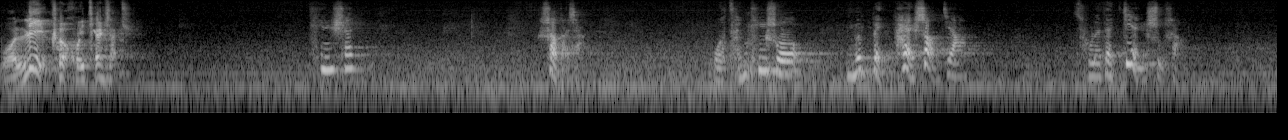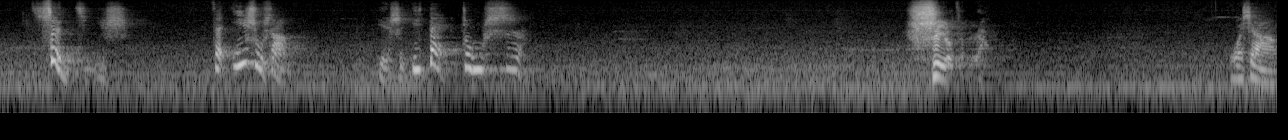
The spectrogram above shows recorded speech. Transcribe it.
我立刻回天山去。天山，邵大侠，我曾听说你们北派邵家，除了在剑术上盛极一时。在医术上，也是一代宗师啊。是又怎么样？我想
